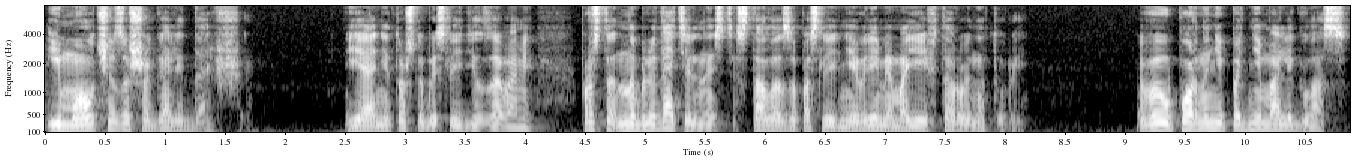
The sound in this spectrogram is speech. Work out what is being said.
и молча зашагали дальше. Я не то чтобы следил за вами, просто наблюдательность стала за последнее время моей второй натурой. Вы упорно не поднимали глаз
